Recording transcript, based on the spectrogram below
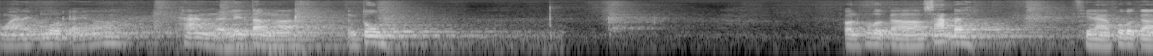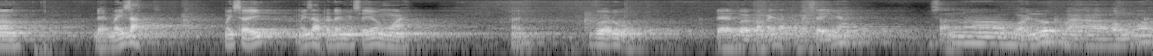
Ngoài này có một cái ờ, thang để lên tầng ờ, tầng tu. Còn khu vực ờ, sát đây thì là khu vực để máy giặt máy sấy máy giặt ở đây máy sấy ở ngoài. Đấy, vừa đủ để vừa cả máy giặt cả máy sấy nhá. Sẵn vòi nước và ống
